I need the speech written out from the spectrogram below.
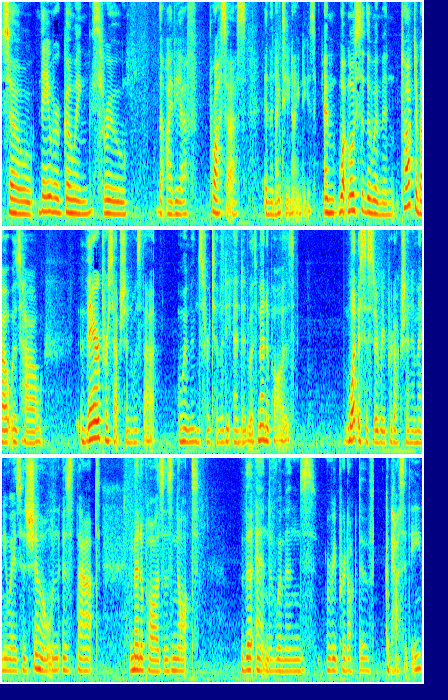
So they were going through the IVF process in the 1990s. And what most of the women talked about was how their perception was that women's fertility ended with menopause. What assisted reproduction in many ways has shown is that menopause is not the end of women's reproductive capacity,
